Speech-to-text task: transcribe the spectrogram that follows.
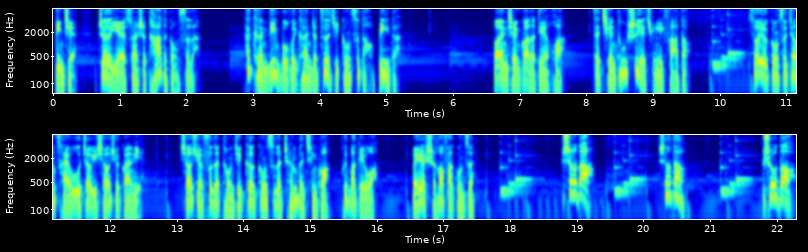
并且这也算是他的公司了，他肯定不会看着自己公司倒闭的。万钱挂了电话，在钱通事业群里发道：“所有公司将财务交于小雪管理，小雪负责统计各公司的成本情况，汇报给我，每月十号发工资。”收到，收到。收到。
